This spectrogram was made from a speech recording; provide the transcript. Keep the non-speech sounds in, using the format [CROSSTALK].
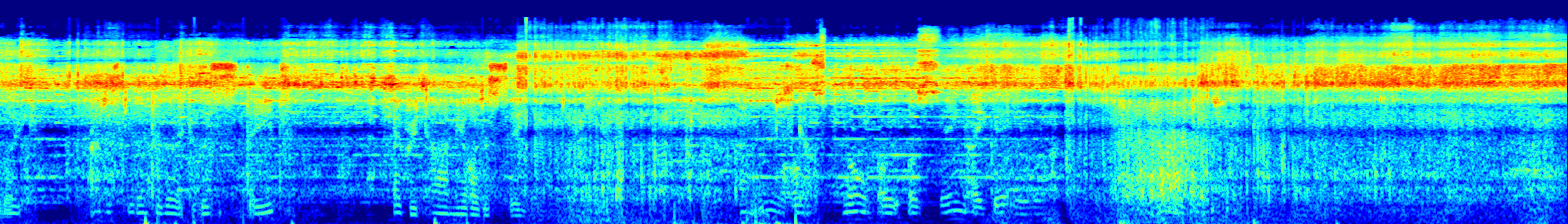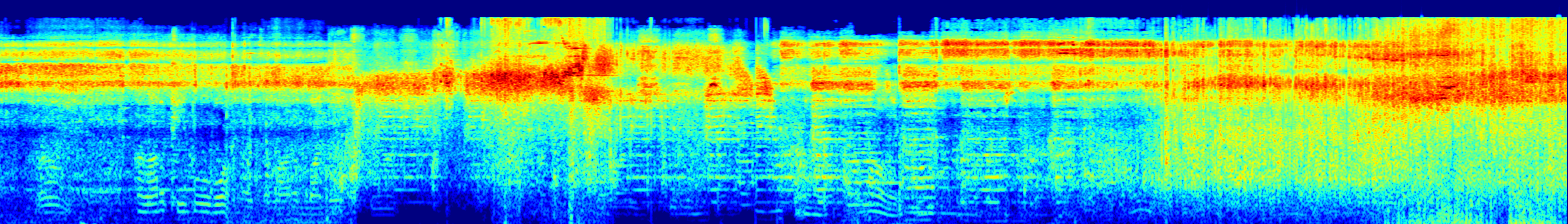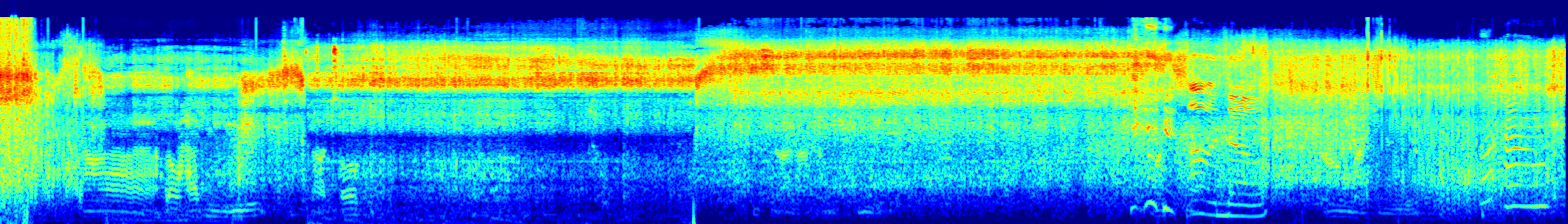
like, I just get into like this state. Every time y'all just say, I'm just I was, no, I was, I was saying I you, get you. Um, a lot of people want like a lot of money [LAUGHS] oh no. Uh oh.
